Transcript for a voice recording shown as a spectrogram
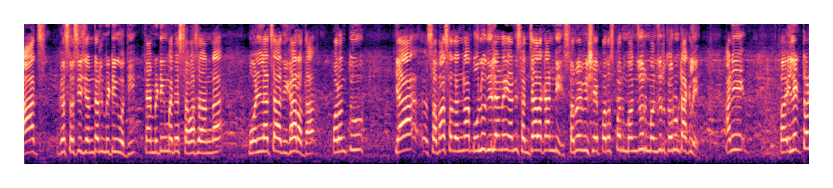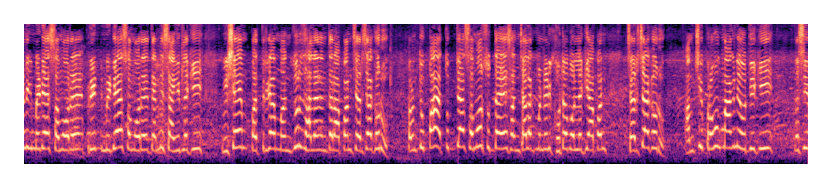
आज गसची जनरल मीटिंग होती. त्या मीटिंगमध्ये सभासदांना बोलण्याचा अधिकार होता. परंतु या सभासदांना बोलू दिलं नाही आणि संचालकांनी सर्व विषय परस्पर मंजूर मंजूर करून टाकले. आणि इलेक्ट्रॉनिक मीडियासमोर आहे प्रिंट मीडियासमोर आहे. त्यांनी सांगितलं की विषय पत्रिका मंजूर झाल्यानंतर आपण चर्चा करू. परंतु पा तुमच्यासमोर सुद्धा हे संचालक मंडळी खोटं बोललं की आपण चर्चा करू. आमची प्रमुख मागणी होती की जशी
